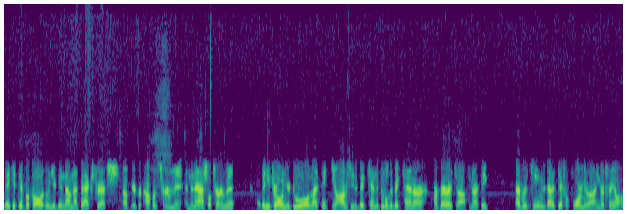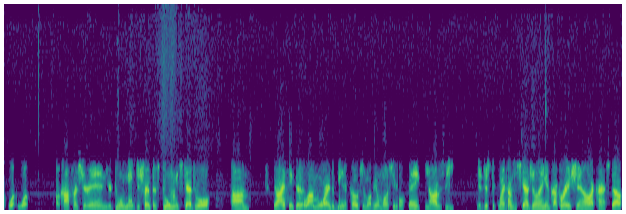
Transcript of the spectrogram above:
make it difficult when you're getting down that backstretch of your conference tournament and the national tournament. Then you throw in your duels, and I think you know obviously the Big Ten, the duels of the Big Ten are are very tough. You know, I think every team's got a different formula. You know, depending on what what conference you're in, your dual meet, your strength, there's dual meet schedule. Um, you know, I think there's a lot more into being a coach than what people, most people think. You know, obviously, you know, just when it comes to scheduling and preparation and all that kind of stuff.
